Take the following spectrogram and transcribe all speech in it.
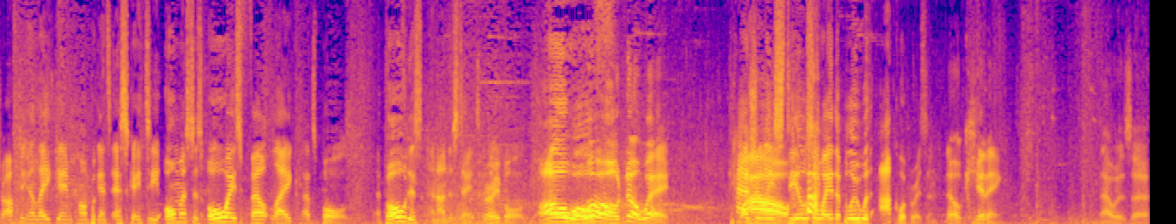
Drafting a late game comp against SKT almost has always felt like That's bold. bold is an understatement. Very bold. Oh, Wolf Whoa, no way. casually Wow. steals away the blue with Aqua Prison. No kidding. That was a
